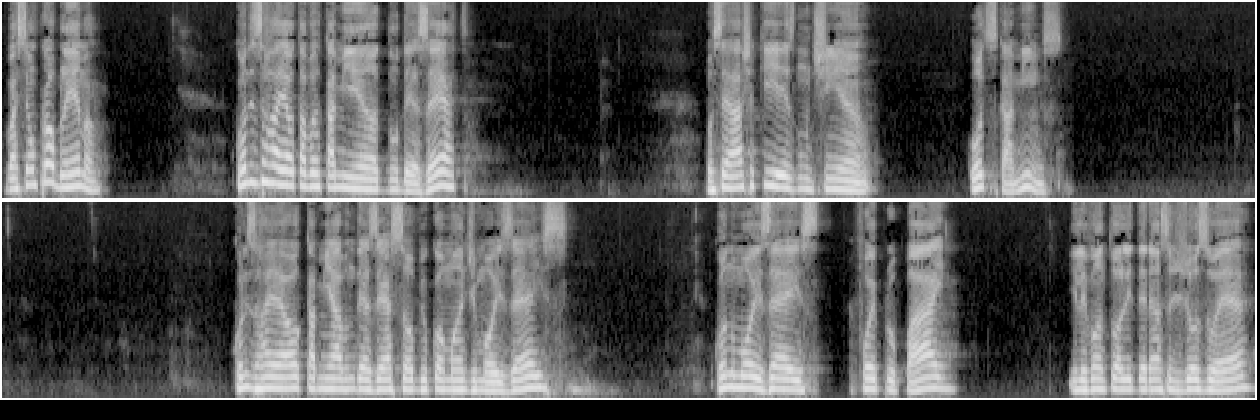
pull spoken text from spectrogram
Vai ser um problema. Quando Israel estava caminhando no deserto, você acha que eles não tinham outros caminhos? Quando Israel caminhava no deserto sob o comando de Moisés, quando Moisés foi para o pai e levantou a liderança de Josué,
